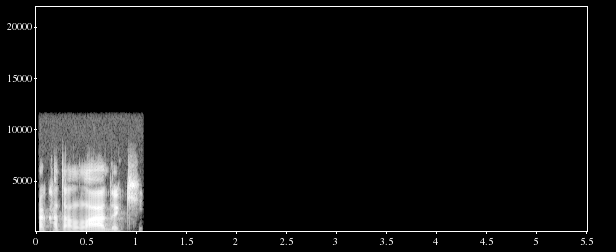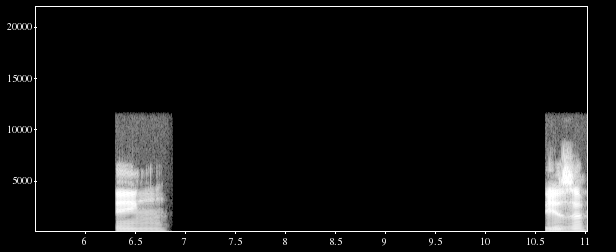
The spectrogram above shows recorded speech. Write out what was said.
para cada lado aqui. Em... Beleza.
